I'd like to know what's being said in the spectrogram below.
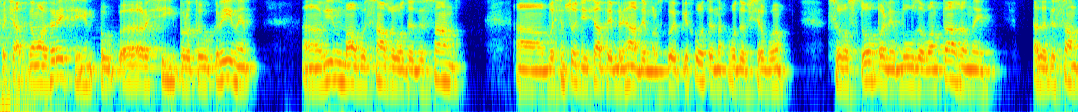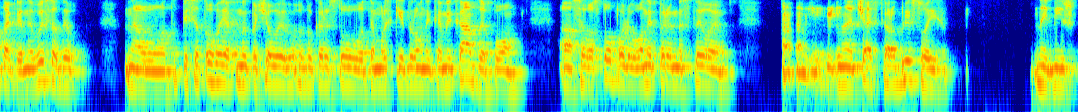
початком агресії е, Росії проти України е, він мав висаджувати десант. Е, 810-ї бригади морської піхоти знаходився в Севастополі, був завантажений, але десант так і не висадив. Ну, От. Після того, як ми почали використовувати морські дрони Камікадзе по Севастополю, вони перемістили часть кораблів своїх найбільш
